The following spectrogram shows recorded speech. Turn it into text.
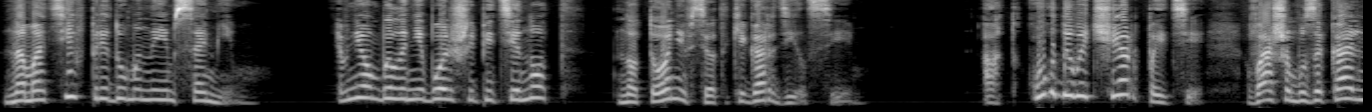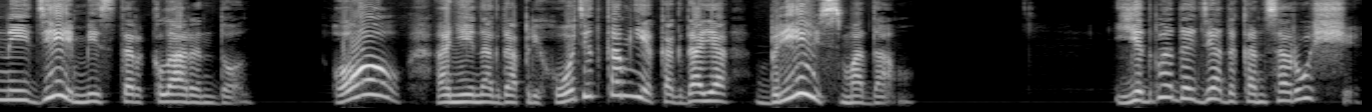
На мотив, придуманный им самим. В нем было не больше пяти нот, но Тони все-таки гордился им. «Откуда вы черпаете ваши музыкальные идеи, мистер Кларендон?» «О, они иногда приходят ко мне, когда я бреюсь, мадам». Едва дойдя до конца рощи,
